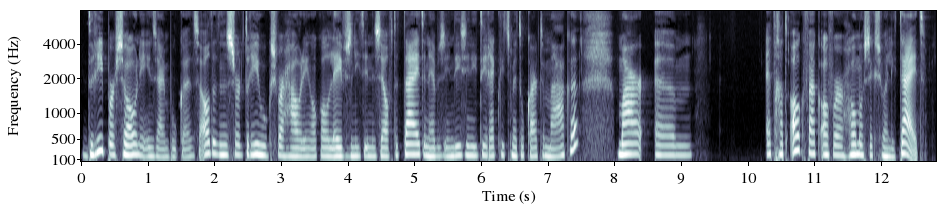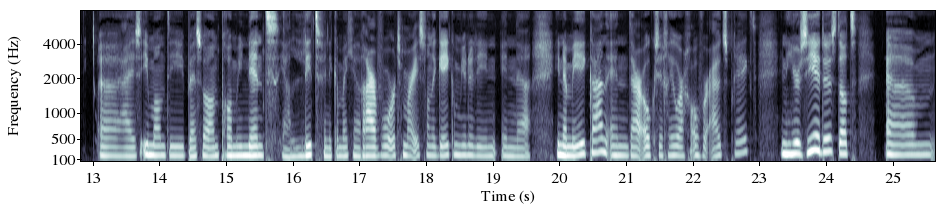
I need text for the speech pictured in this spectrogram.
drie personen in zijn boeken. Het is altijd een soort driehoeksverhouding, ook al leven ze niet in dezelfde tijd en hebben ze in die zin niet direct iets met elkaar te maken. Maar um, het gaat ook vaak over homoseksualiteit. Uh, hij is iemand die best wel een prominent ja, lid, vind ik een beetje een raar woord, maar is van de gay community in, in, uh, in Amerika en daar ook zich heel erg over uitspreekt. En hier zie je dus dat um,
